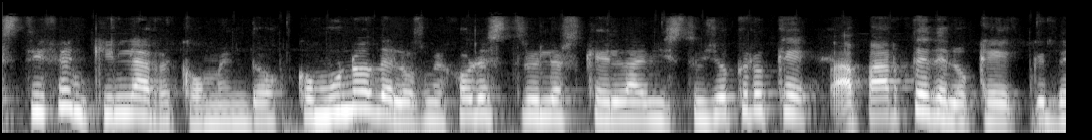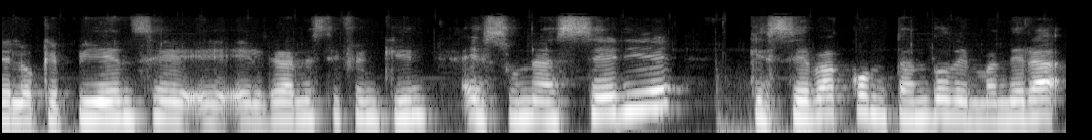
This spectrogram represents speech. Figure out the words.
Stephen King la recomendó como uno de los mejores thrillers que él ha visto. Yo creo que aparte de lo que, de lo que piense el gran Stephen King, es una serie que se va contando de manera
